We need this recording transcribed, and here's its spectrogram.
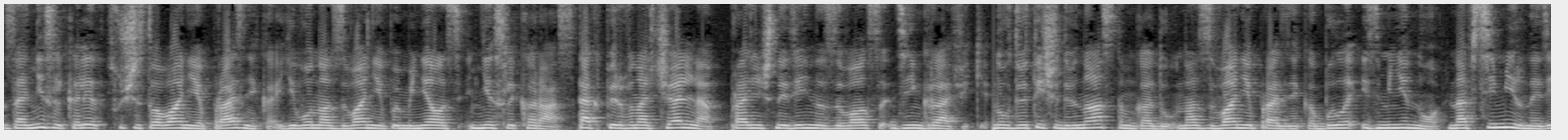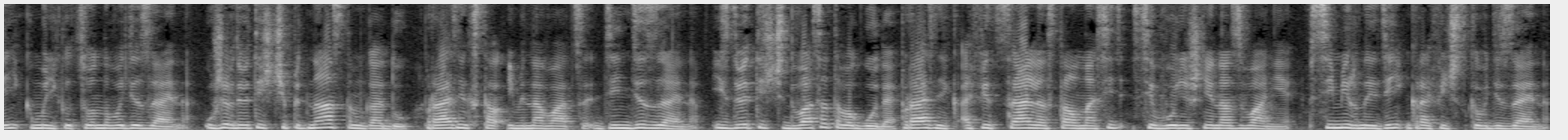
За несколько лет существования праздника его название поменялось несколько раз. Так, первоначально праздничный день назывался День графики, но в 2012 году название праздника было изменено на Всемирный день коммуникационного дизайна. Уже в 2015 году праздник стал именоваться День дизайна. И с 2020 года праздник официально стал носить сегодняшнее название – Всемирный день графического дизайна.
